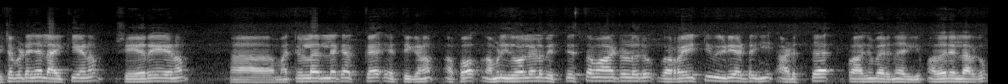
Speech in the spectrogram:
ഇഷ്ടപ്പെട്ട് കഴിഞ്ഞാൽ ലൈക്ക് ചെയ്യണം ഷെയർ ചെയ്യണം മറ്റുള്ളവരിലേക്കൊക്കെ എത്തിക്കണം. അപ്പോൾ നമ്മൾ ഇതുപോലെയുള്ള വ്യത്യസ്തമായിട്ടുള്ളൊരു വെറൈറ്റി വീഡിയോ ആയിട്ട് ഇനി അടുത്ത പ്രാവശ്യം വരുന്നതായിരിക്കും. അതുവരെ എല്ലാവർക്കും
